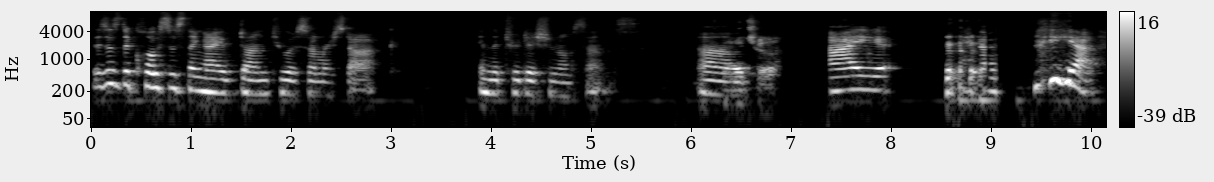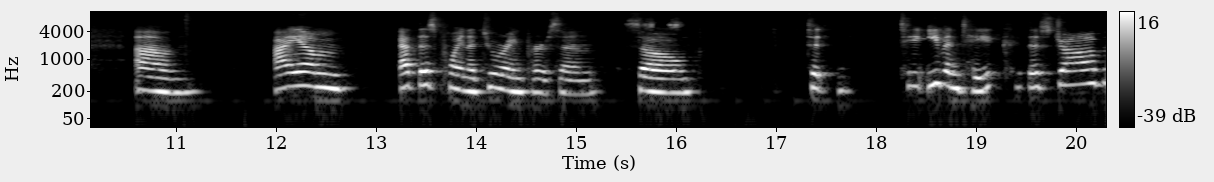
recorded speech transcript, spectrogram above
This is the closest thing I've done to a summer stock, in the traditional sense. Um, gotcha. I, have, yeah, um, I am at this point a touring person so to to even take this job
